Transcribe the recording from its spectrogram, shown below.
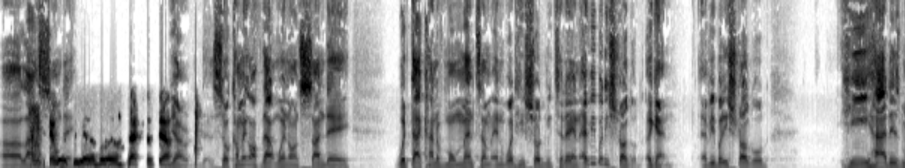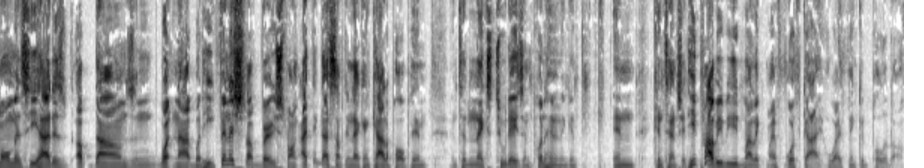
uh, last. It Sunday? was the uh, Valero, Texas. Yeah. Yeah. So coming off that win on Sunday with that kind of momentum and what he showed me today, and everybody struggled again. Everybody struggled. He had his moments, he had his up downs and whatnot, but he finished up very strong. I think that's something that can catapult him into the next two days and put him in, in contention. He'd probably be my like my fourth guy who I think could pull it off.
